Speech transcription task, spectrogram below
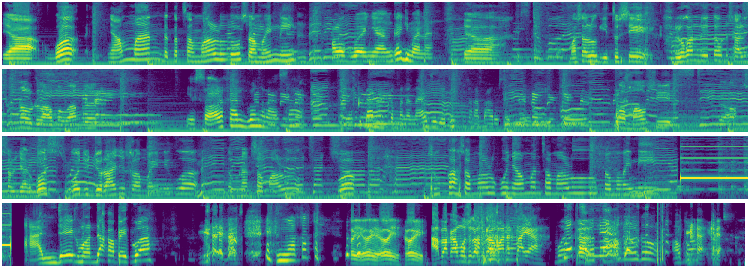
Ya, gue nyaman deket sama lu selama ini. Kalau gue enggak gimana? Ya, masa lu gitu sih? Lu kan kita udah saling kenal udah lama banget. Ya soal kan gue ngerasa ya kita emang temenan aja jadi kenapa harus lebih dari itu? Gua mau sih. Ya, selja, gue gue jujur aja selama ini gue temenan sama lu. Gue suka sama lu, gue nyaman sama lu selama ini. Anjing, meledak HP gua. Ngakak Oi, oi, oi, oi. Apa kamu suka-suka sama anak saya? buat Buat thumbnail. Apa?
